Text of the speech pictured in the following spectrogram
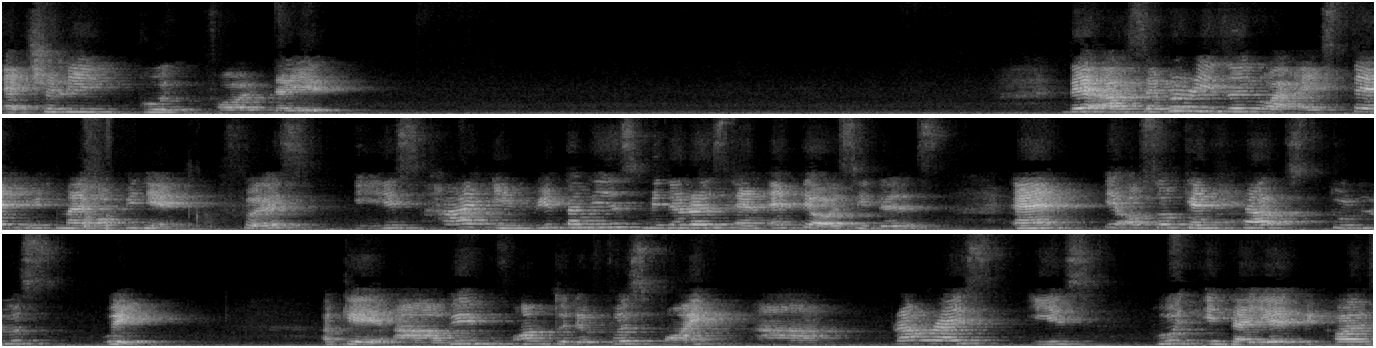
actually good for diet. There are several reasons why I stand with my opinion. First, it is in vitamins, minerals, and antioxidants, and it also can help to lose weight. Okay, uh, we move on to the first point. Uh, brown rice is good in diet because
